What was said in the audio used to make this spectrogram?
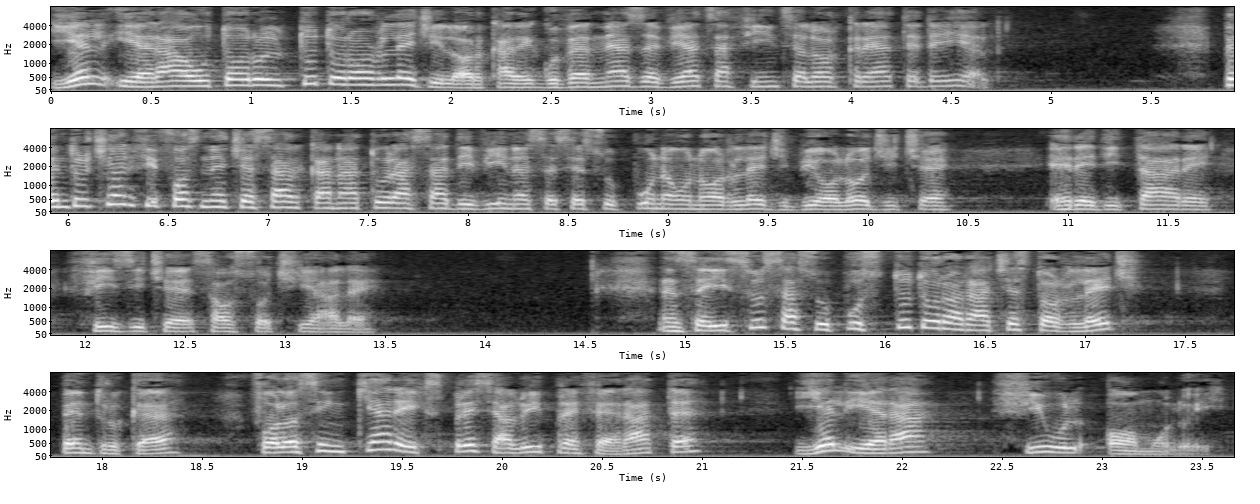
El era autorul tuturor legilor care guvernează viața ființelor create de el. Pentru ce ar fi fost necesar ca natura sa divină să se supună unor legi biologice, ereditare, fizice sau sociale? Însă Isus a supus tuturor acestor legi pentru că, folosind chiar expresia lui preferată, el era fiul omului.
